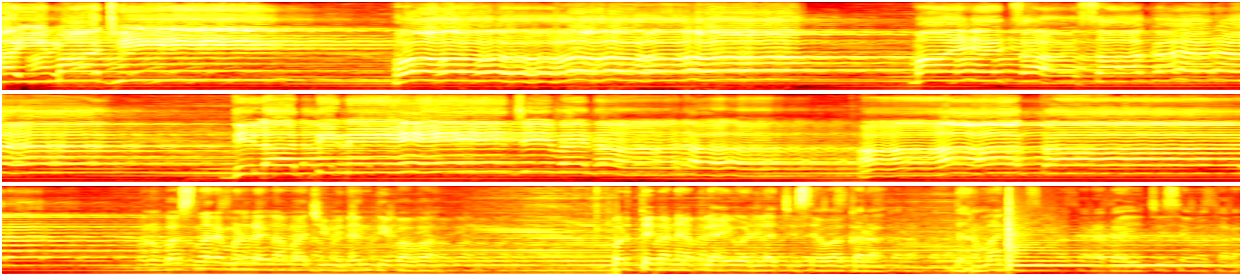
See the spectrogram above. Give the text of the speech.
आई माझी हो मायेचा सागर. दिला तिने बसणाऱ्या मंडळीला माझी विनंती बाबा प्रत्येकाने आपल्या आई वडिलाची सेवा करा धर्माची सेवा करा गाईची सेवा करा.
